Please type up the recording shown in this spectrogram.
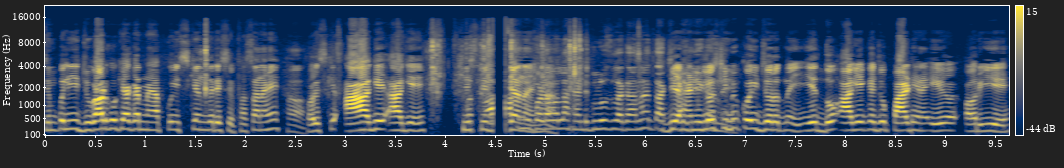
सिंपल ये जुगाड़ को क्या करना है? आपको इसके अंदर ऐसे फंसाना है हाँ। और इसके आगे आगे खींचते जाना है। बड़ा हाँ। वाला हैंड ग्लोव लगाना है ताकि हैंड ग्लोव्स की भी कोई ज़रूरत नहीं। ये दो आगे के जो पार्ट है ना ये और ये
